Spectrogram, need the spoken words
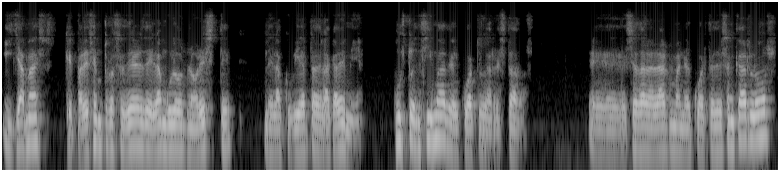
y llamas que parecen proceder del ángulo noreste de la cubierta de la academia, justo encima del cuarto de arrestados. Eh, se da la alarma en el cuartel de San Carlos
